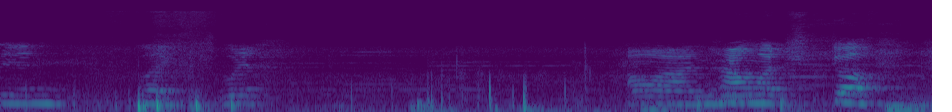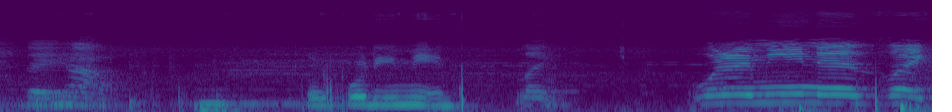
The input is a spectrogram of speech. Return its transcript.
In, like, with on how much stuff they have. Like, what do you mean? Like, what I mean is, like,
